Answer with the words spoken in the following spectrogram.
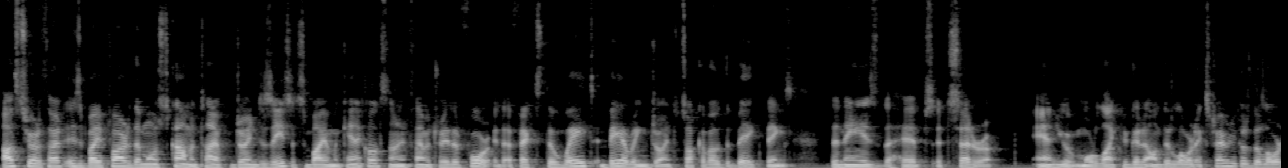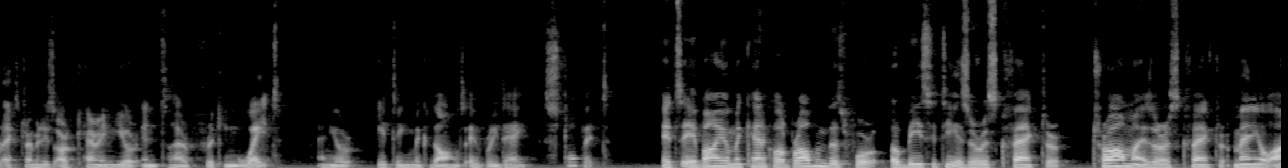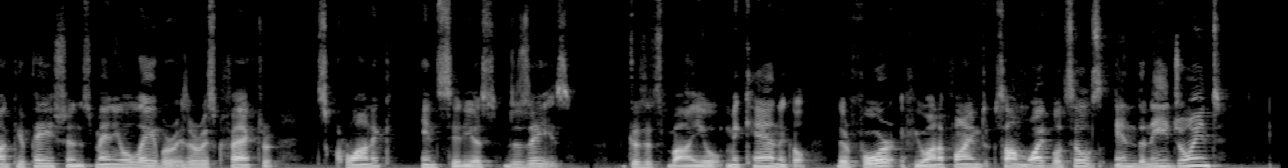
Osteoarthritis is by far the most common type of joint disease. It's biomechanical, it's non-inflammatory, therefore it affects the weight-bearing joints. Talk about the big things, the knees, the hips, etc. And you're more likely to get it on the lower extremity because the lower extremities are carrying your entire freaking weight and you're eating McDonald's every day. Stop it. It's a biomechanical problem, therefore, obesity is a risk factor. Trauma is a risk factor. Manual occupations, manual labor is a risk factor. It's chronic, insidious disease because it's biomechanical. Therefore, if you want to find some white blood cells in the knee joint,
